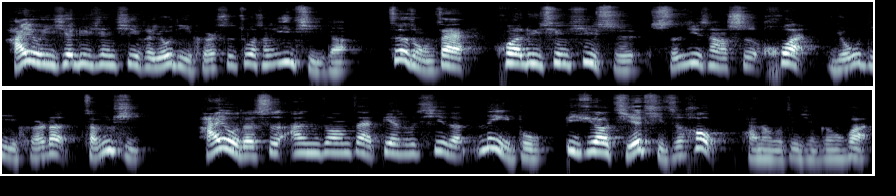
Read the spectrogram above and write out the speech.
还有一些滤清器和油底壳是做成一体的。这种在换滤清器时，实际上是换油底壳的整体；还有的是安装在变速器的内部，必须要解体之后才能够进行更换。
